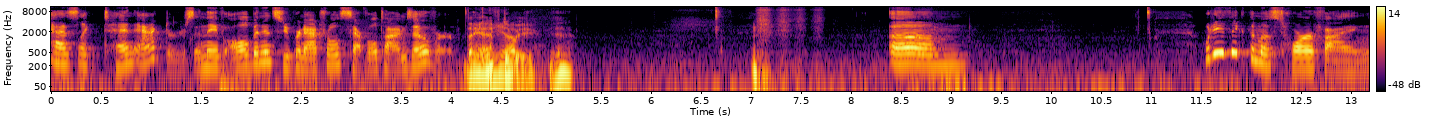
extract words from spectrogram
has like 10 actors, and they've all been in Supernatural several times over. They have Yep. to be. Yeah. Um, what do you think the most horrifying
